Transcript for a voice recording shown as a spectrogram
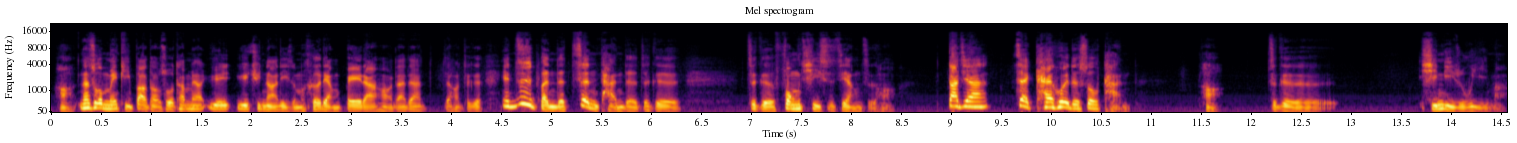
好，那时候媒体报道说他们要约约去哪里，什么喝两杯啦，哈，大家然后这个，因为日本的政坛的这个这个风气是这样子哈，大家在开会的时候谈，好这个。行礼如仪嘛，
